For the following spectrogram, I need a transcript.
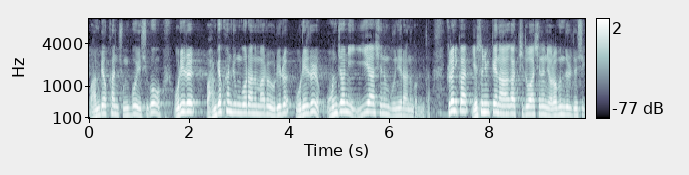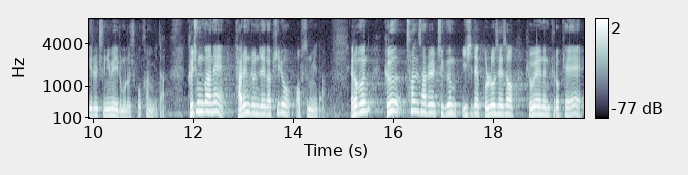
완벽한 중보이시고 우리를 완벽한 중보라는 말을 우리를 우리를 온전히 이해하시는 분이라는 겁니다. 그러니까 예수님께 나아가 기도하시는 여러분들 되시기를 주님의 이름으로 축복합니다. 그 중간에 다른 존재가 필요 없습니다. 여러분 그 천사를 지금 이 시대 골로새서 교회는 그렇게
